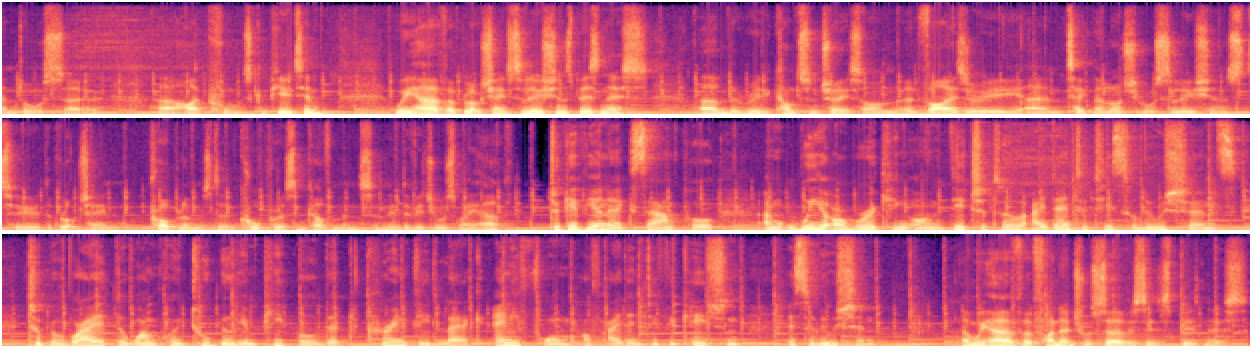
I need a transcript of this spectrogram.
and also uh, high performance computing. We have a blockchain solutions business um, that really concentrates on advisory and technological solutions to the blockchain problems that corporates and governments and individuals may have. To give you an example, um, we are working on digital identity solutions to provide the 1.2 billion people that currently lack any form of identification a solution. And we have a financial services business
